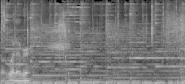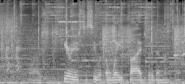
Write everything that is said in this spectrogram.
But whatever. Well, I was curious to see what the wait vibes would have been like.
